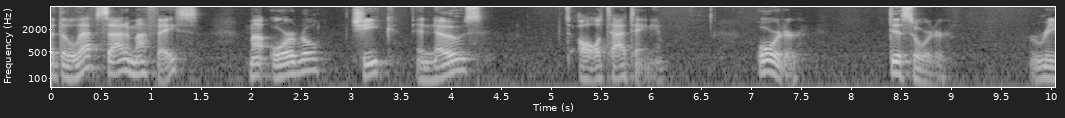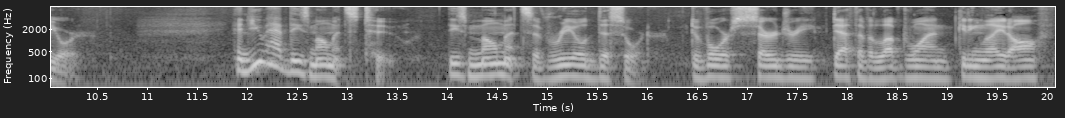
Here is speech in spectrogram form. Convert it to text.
But the left side of my face, my orbital, cheek, And nose, it's all titanium. Order, disorder, reorder. And you have these moments too, these moments of real disorder divorce, surgery, death of a loved one, getting laid off,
